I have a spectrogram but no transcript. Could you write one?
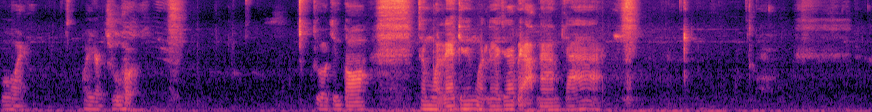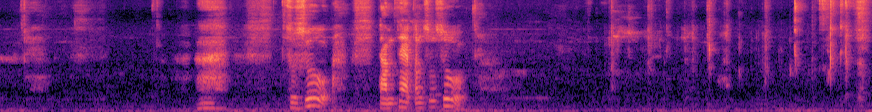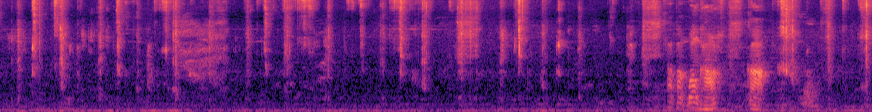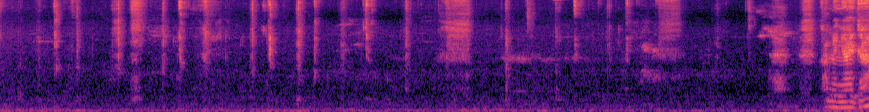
โอ้ยพยยามชั่ว ชั่วกินต่อ จะหมดแล้วกินให้หมดเลยจะได้ไปอาบน้ำจ้า สู้ๆตำแทบต้องสู้ๆข้าผักบ้งเขาก็ ทำยังไงจ้า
